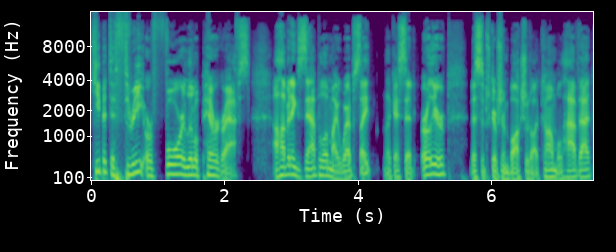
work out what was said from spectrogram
keep it to three or four little paragraphs. I'll have an example on my website. Like I said earlier, the subscriptionboxshow.com will have that,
